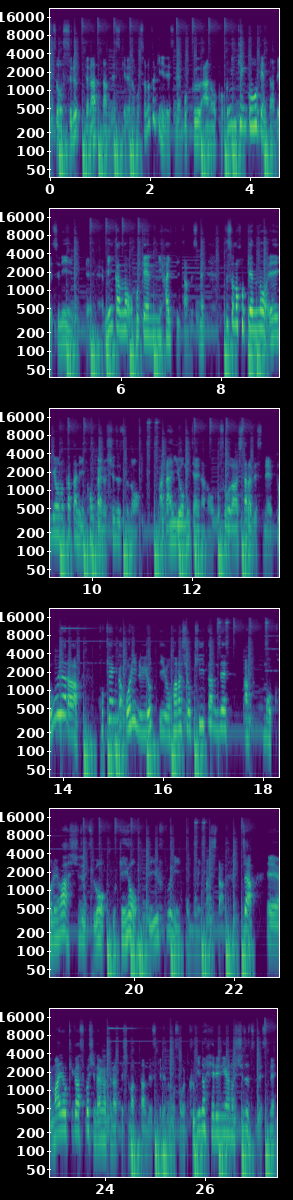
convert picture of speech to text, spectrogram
術をするってなったんですけれども、その時にですね、僕、あの国民健康保険とは別に、えー、民間の保険に入っていたんですね。で、その保険の営業の方に今回の手術の、まあ、内容みたいなのをご相談したらですね、どうやら保険が下りるよっていうお話を聞いたんで、あ、もうこれは手術を受けようっていうふうに思いました。じゃあ、え、前置きが少し長くなってしまったんですけれども、その首のヘルニアの手術ですね、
